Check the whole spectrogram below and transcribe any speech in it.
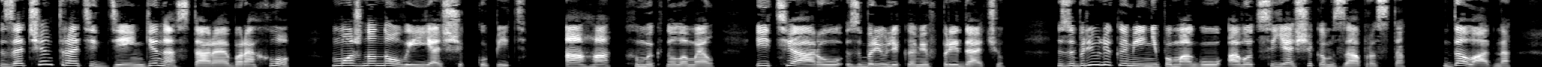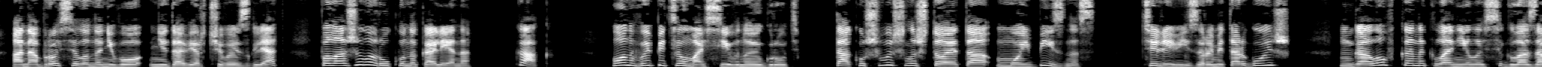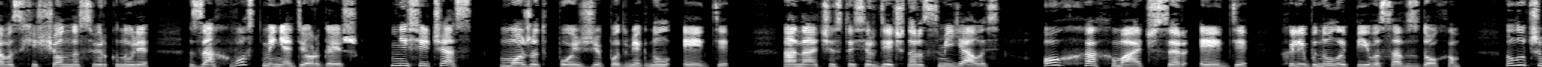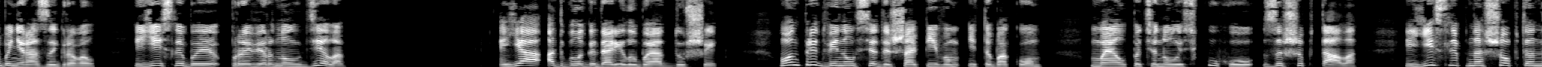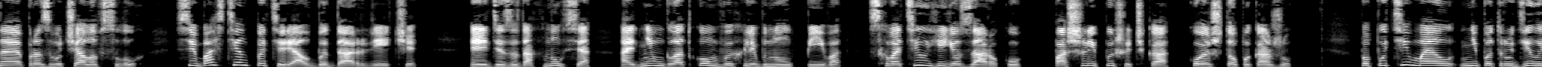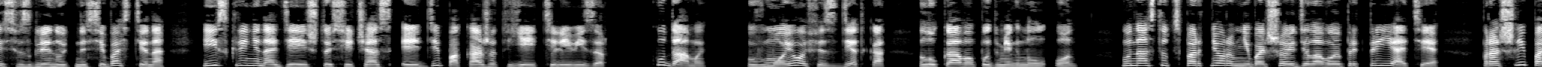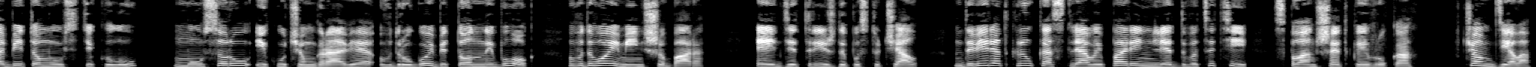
Зачем тратить деньги на старое барахло? Можно новый ящик купить». «Ага», — хмыкнула Мел, — «и тиару с брюликами в придачу». «С брюликами не помогу, а вот с ящиком запросто». «Да ладно». Она бросила на него недоверчивый взгляд, положила руку на колено. «Как?» Он выпятил массивную грудь. «Так уж вышло, что это мой бизнес. Телевизорами торгуешь?» Головка наклонилась, глаза восхищенно сверкнули. «За хвост меня дергаешь?» «Не сейчас, может, позже», — подмигнул Эдди. Она чистосердечно рассмеялась. «Ох, хохмач, сэр Эдди!» хлебнула пиво со вздохом. Лучше бы не разыгрывал. Если бы провернул дело, я отблагодарила бы от души. Он придвинулся, дыша пивом и табаком. Мел потянулась к уху, зашептала. Если б нашептанное прозвучало вслух, Себастьян потерял бы дар речи. Эдди задохнулся, одним глотком выхлебнул пиво, схватил ее за руку. «Пошли, пышечка, кое-что покажу». По пути Мэл не потрудилась взглянуть на Себастьяна, искренне надеясь, что сейчас Эдди покажет ей телевизор. «Куда мы?» «В мой офис, детка», — лукаво подмигнул он. «У нас тут с партнером небольшое деловое предприятие. Прошли по битому стеклу, мусору и кучам гравия в другой бетонный блок, вдвое меньше бара. Эдди трижды постучал, Дверь открыл костлявый парень лет двадцати с планшеткой в руках. «В чем дело?»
